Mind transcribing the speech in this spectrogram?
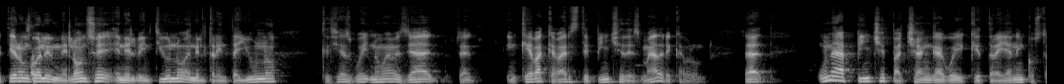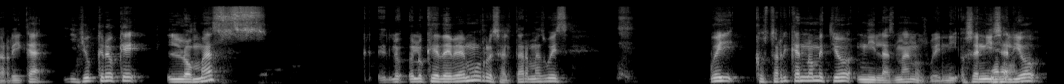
Metieron gol en el 11, en el 21, en el 31, que decías, güey, no mames, ya, o sea, ¿en qué va a acabar este pinche desmadre, cabrón? O sea, una pinche pachanga, güey, que traían en Costa Rica. Y yo creo que lo más, lo, que debemos resaltar más, güey, es, güey, Costa Rica no metió ni las manos, güey, ni, o sea, ni salió,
